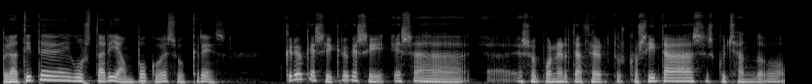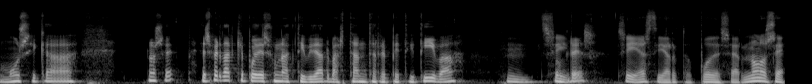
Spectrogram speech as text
Pero a ti te gustaría un poco eso, ¿crees? Creo que sí, creo que sí. Esa, eso ponerte a hacer tus cositas, escuchando música. No sé. Es verdad que puede ser una actividad bastante repetitiva. Hmm, sí. crees? Sí, es cierto, puede ser. No lo sé.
